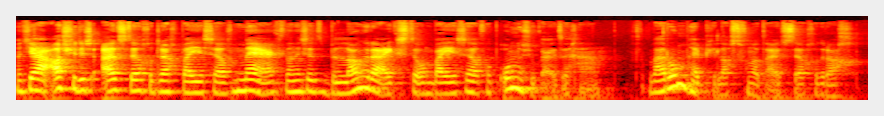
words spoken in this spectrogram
Want ja, als je dus uitstelgedrag bij jezelf merkt, dan is het het belangrijkste om bij jezelf op onderzoek uit te gaan. Waarom heb je last van dat uitstelgedrag?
